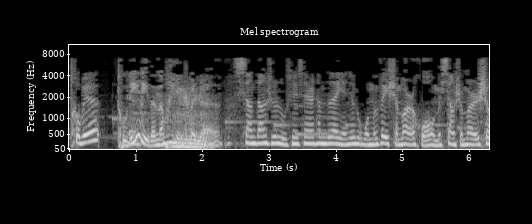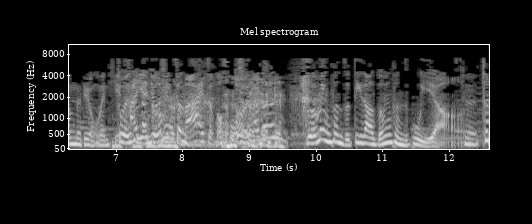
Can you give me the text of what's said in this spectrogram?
特别土地里的那么一个人。像当时鲁迅先生他们都在研究我们为什么而活，我们向什么而生的这种问题。对，他研究的是怎么爱怎么活。他跟革命分子、地道革命分子不一样。对，他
